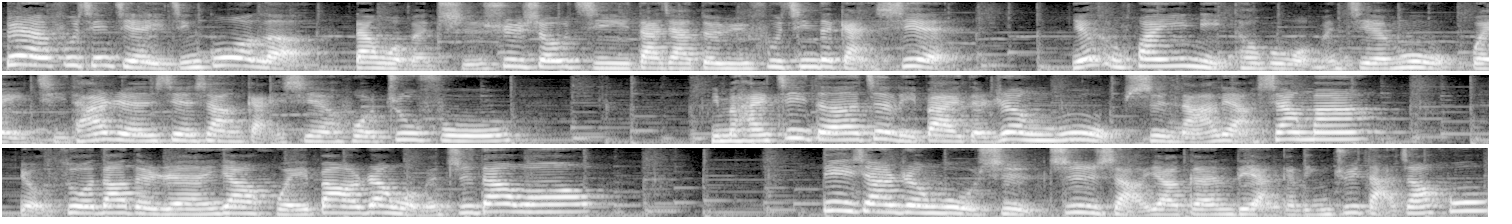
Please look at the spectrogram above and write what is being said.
虽然父亲节已经过了，但我们持续收集大家对于父亲的感谢，也很欢迎你透过我们节目为其他人献上感谢或祝福。你们还记得这礼拜的任务是哪两项吗？有做到的人要回报，让我们知道哦。第一项任务是至少要跟两个邻居打招呼。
